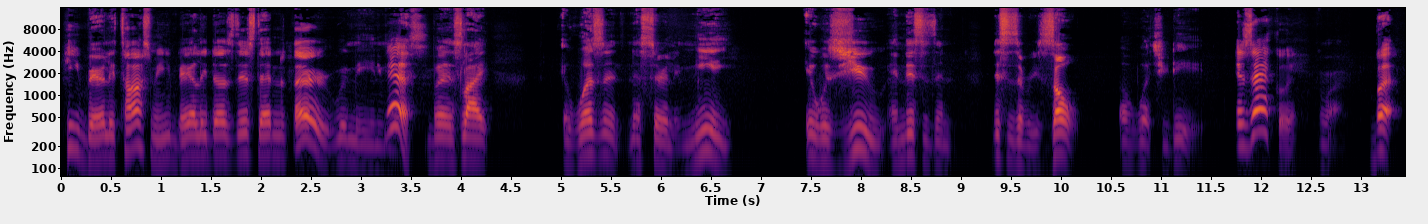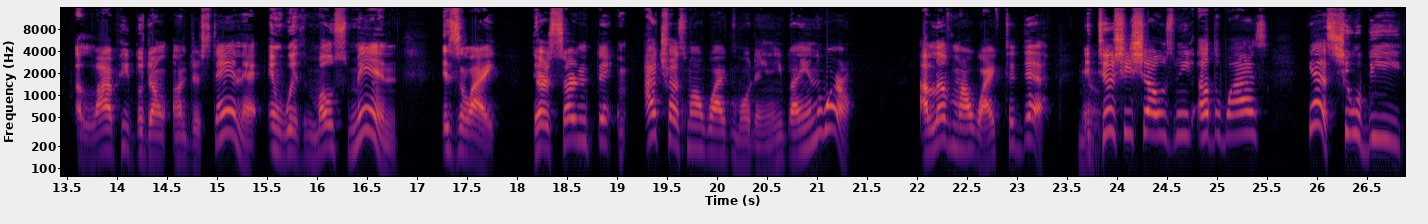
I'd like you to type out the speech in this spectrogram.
he barely tossed me. He barely does this, that, and the third with me anymore. Yes. But it's like it wasn't necessarily me. It was you, and this is an this is a result of what you did. Exactly. Right. But a lot of people don't understand that. And with most men, it's like there are certain things. I trust my wife more than anybody in the world. I love my wife to death. No. Until she shows me otherwise, yes, she will be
